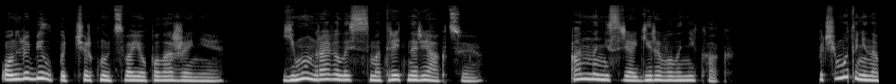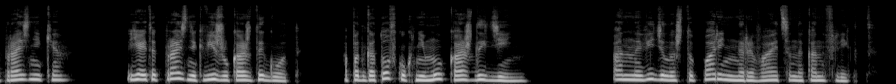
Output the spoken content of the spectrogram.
Он любил подчеркнуть свое положение. Ему нравилось смотреть на реакцию. Анна не среагировала никак. «Почему ты не на празднике? Я этот праздник вижу каждый год, а подготовку к нему каждый день». Анна видела, что парень нарывается на конфликт.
